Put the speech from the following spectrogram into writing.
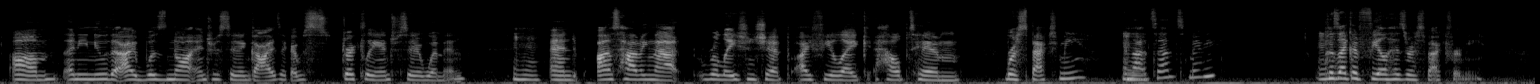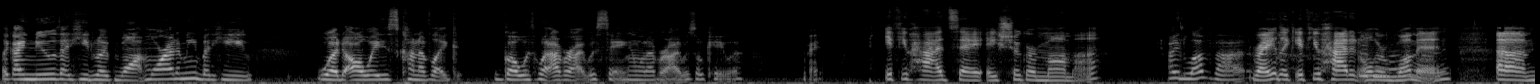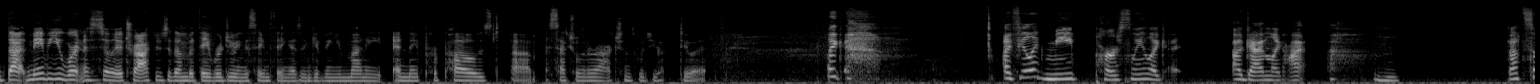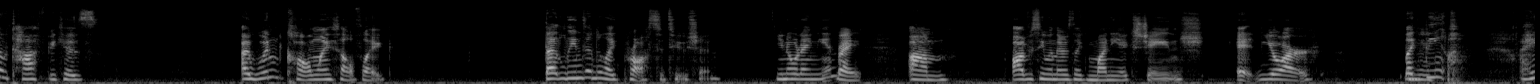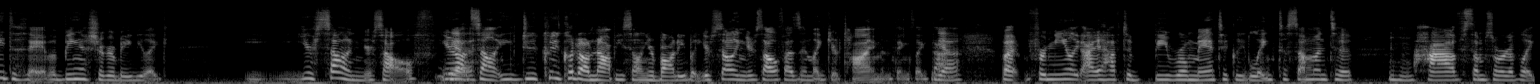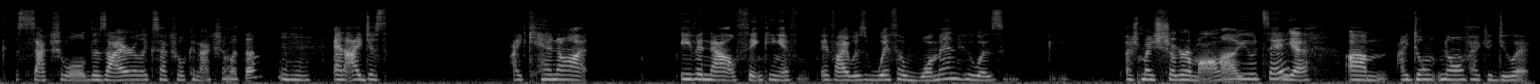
Um and he knew that I was not interested in guys, like I was strictly interested in women. Mhm. And us having that relationship, I feel like helped him respect me in that sense, maybe because I could feel his respect for me. Like I knew that he'd like want more out of me, but he would always kind of like go with whatever I was saying and whatever I was okay with. Right. If you had, say, a sugar mama, I love that. right? Like if you had an older woman um, that maybe you weren't necessarily attracted to them, but they were doing the same thing as in giving you money, and they proposed um, sexual interactions, would you do it? Like I feel like me personally, like again, like I Mhm. That's so tough because I wouldn't call myself like that leans into like prostitution. You know what I mean? Right. um obviously when there's like money exchange it you are like Mhm. being i hate to say it but being a sugar baby like you're selling yourself you're Yeah. not selling you, do, you could not be selling your body but you're selling yourself as in like your time and things like that Yeah. but for me like i have to be romantically linked to someone to Mhm. have some sort of like sexual desire like sexual connection with them Mm-hmm. and I just I cannot even now thinking if if I was with a woman who was my sugar mama, you would say. Yeah. Um, I don't know if I could do it.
